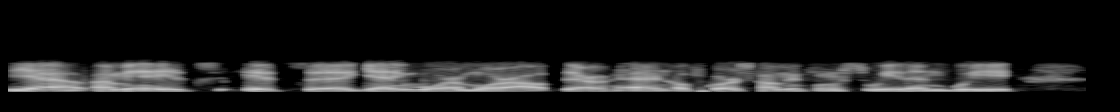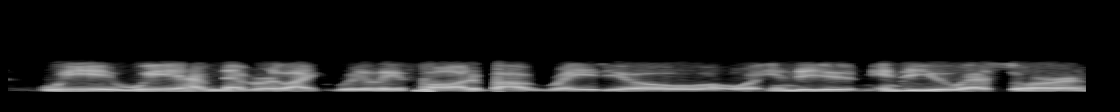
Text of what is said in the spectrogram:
yeah, I mean it's it's uh, getting more and more out there, and of course, coming from Sweden, we we we have never like really thought about radio or in the in the U.S. or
